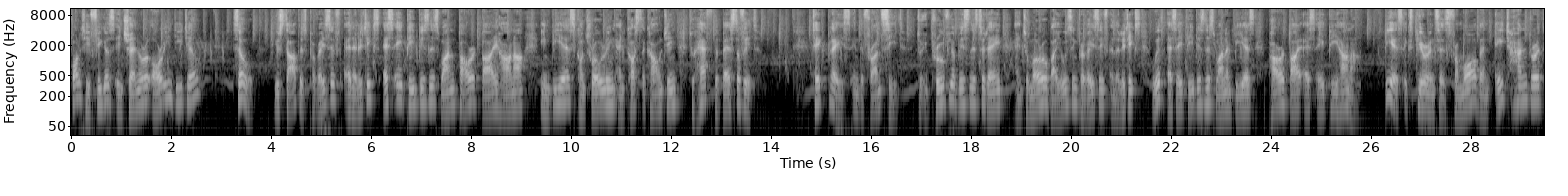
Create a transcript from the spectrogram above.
quality figures in general or in detail. So, you start with pervasive analytics SAP Business One powered by HANA in beas controlling and cost accounting to have the best of it. Take place in the front seat to improve your business today and tomorrow by using pervasive analytics with SAP Business One and beas powered by SAP HANA. beas experiences from more than 800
